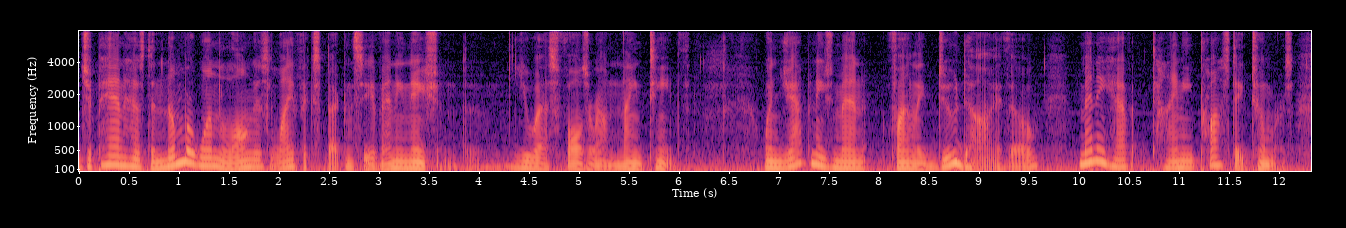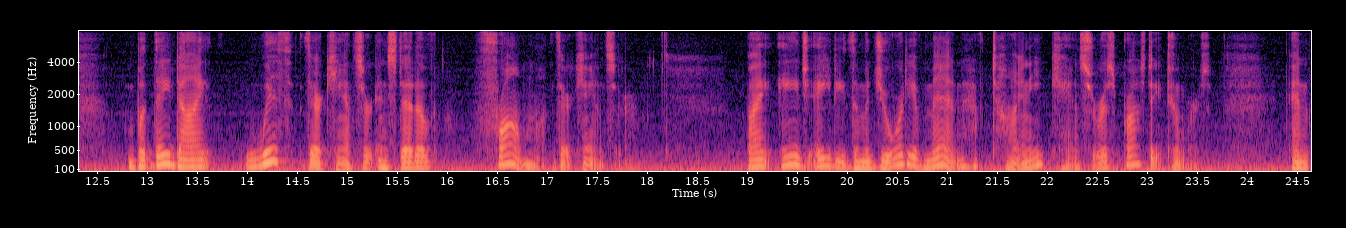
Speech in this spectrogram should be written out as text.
Japan has the number one longest life expectancy of any nation. The U.S. falls around 19th. When Japanese men finally do die, though, many have tiny prostate tumors, but they die with their cancer instead of from their cancer. By age 80, the majority of men have tiny cancerous prostate tumors, and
